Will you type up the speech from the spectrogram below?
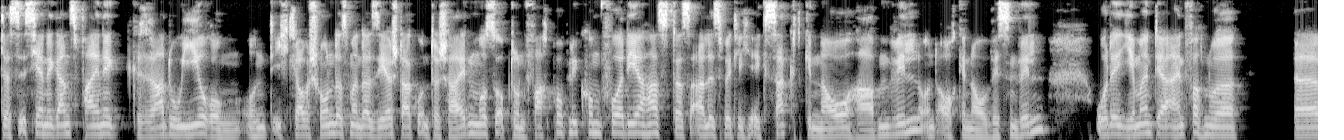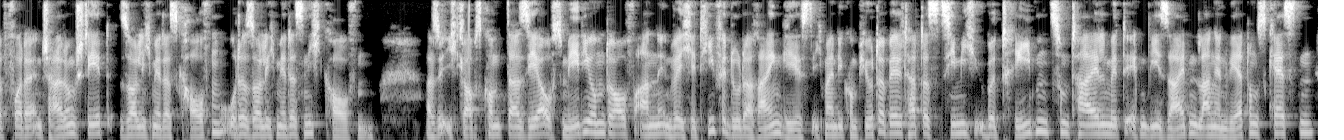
das ist ja eine ganz feine Graduierung. Und ich glaube schon, dass man da sehr stark unterscheiden muss, ob du ein Fachpublikum vor dir hast, das alles wirklich exakt genau haben will und auch genau wissen will, oder jemand, der einfach nur äh, vor der Entscheidung steht, soll ich mir das kaufen oder soll ich mir das nicht kaufen? Also ich glaube, es kommt da sehr aufs Medium drauf an, in welche Tiefe du da reingehst. Ich meine, die Computerbild hat das ziemlich übertrieben zum Teil mit irgendwie seitenlangen Wertungskästen,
